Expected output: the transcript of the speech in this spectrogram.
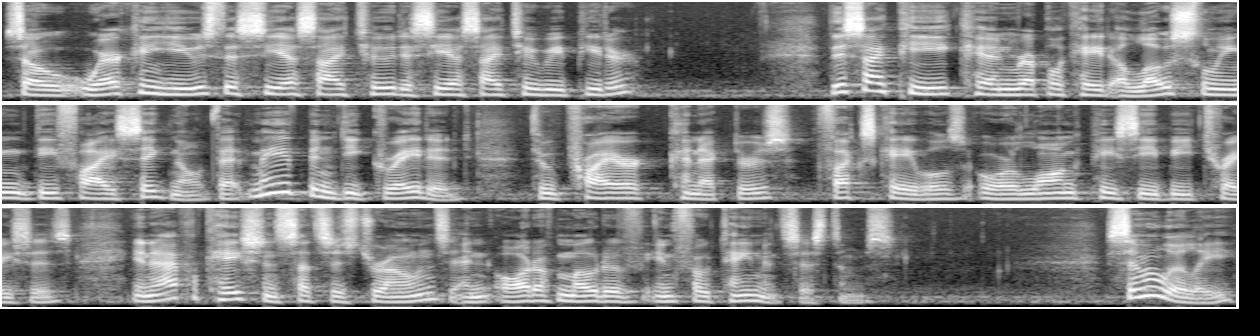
So where can you use the CSI2 to CSI2 repeater? This IP can replicate a low swing D-PHY signal that may have been degraded through prior connectors, flex cables, or long PCB traces in applications such as drones and automotive infotainment systems. Similarly,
